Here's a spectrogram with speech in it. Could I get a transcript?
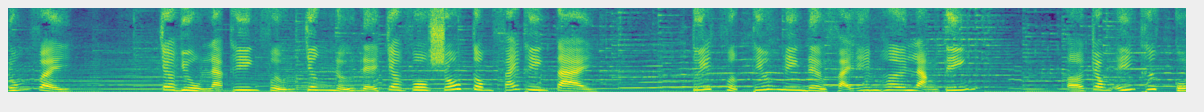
Đúng vậy. Cho dù là thiên phượng chân nữ để cho vô số tôn phái thiên tài, Tuyết vực thiếu niên đều phải im hơi lặng tiếng. Ở trong ý thức của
